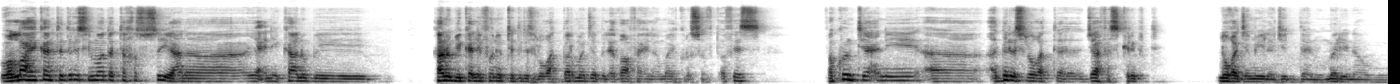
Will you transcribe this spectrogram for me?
والله كان تدريس في المواد التخصصية. أنا يعني كانوا بي كانوا بيكلفوني بتدريس لغات برمجة بالإضافة إلى مايكروسوفت Office. فكنت يعني آه، أدرس لغة JavaScript لغة جميلة جدا ومرنة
